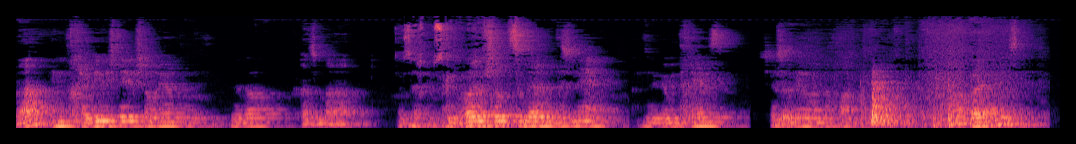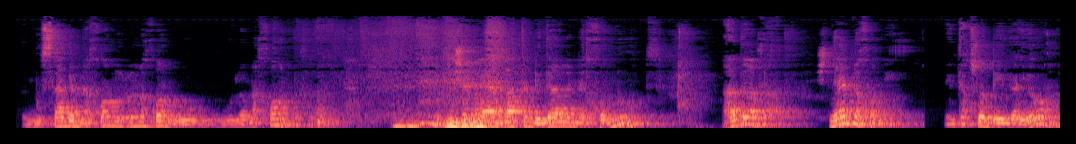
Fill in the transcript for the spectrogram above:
מה? אם מתחייבים בשתי אפשרויות, זה לא... אז מה? אז איך מוסכים? כל אפשרות סודרת את השנייה, זה גם מתחייב שזה לא נכון. מה הבעיה בזה? המושג הנכון הוא לא נכון, הוא, הוא לא נכון בכלל. מי שמע אהבת המידה לנכונות, אדרבה, שניהם נכונים. אם תחשוב בהיגיון,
